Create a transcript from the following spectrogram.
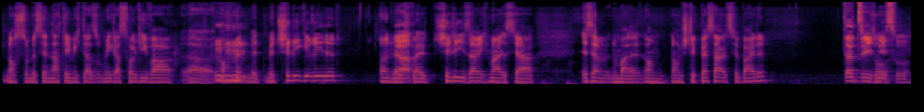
noch so ein bisschen, nachdem ich da so mega salty war, äh, noch mit, mit, mit Chili geredet. Und Ja. weil Chili, sag ich mal, ist ja, ist ja nun mal noch, ein- noch ein Stück besser als wir beide. Das sehe ich So. nicht so.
